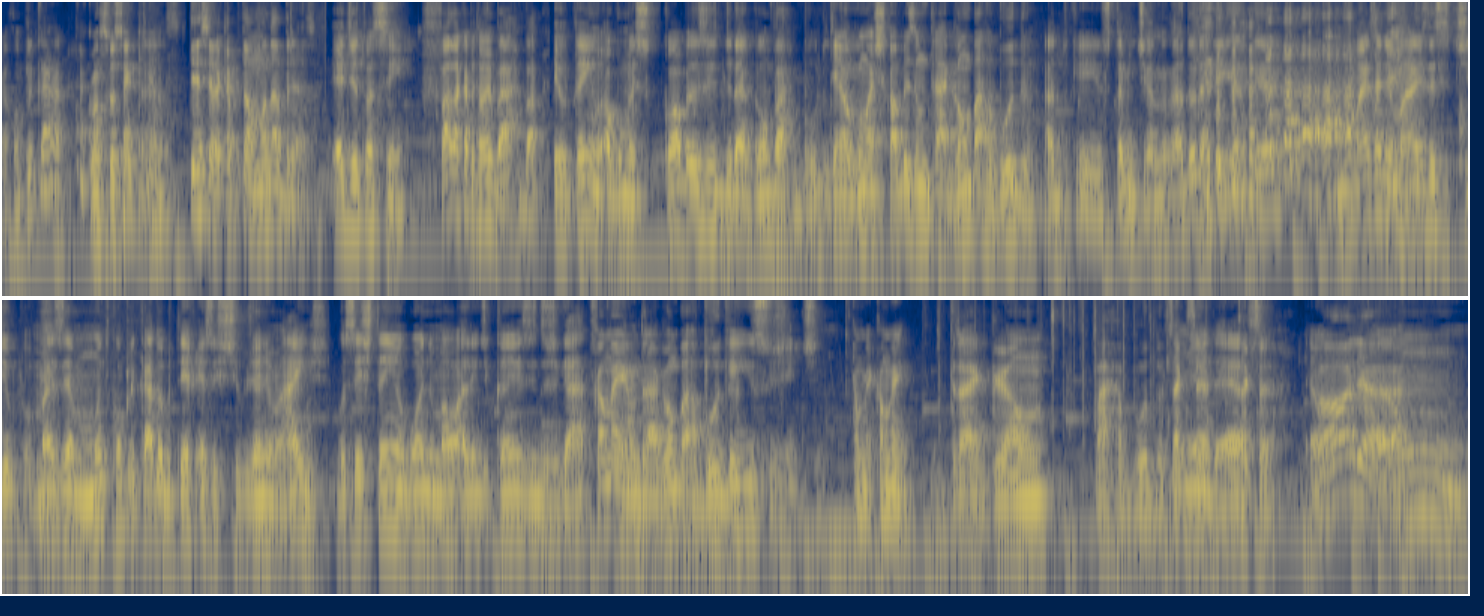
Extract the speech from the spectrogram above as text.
É complicado. É como se fosse uma criança. Terceira, capitão, manda a brasa. É dito assim: Fala, Capitão e Barba. Eu tenho algumas cobras e dragão barbudo. Tem algumas cobras e um dragão barbudo. Ah, do que isso? Tá mentindo. Adoraria ter mais animais desse tipo, mas é muito complicado obter esses tipos de animais. Vocês têm algum animal além de cães e dos gatos? Calma aí, um dragão barbudo. Que isso, gente? Calma aí, calma aí. Dragão barbudo. Será que Que você... é será que você... É Olha! é um,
